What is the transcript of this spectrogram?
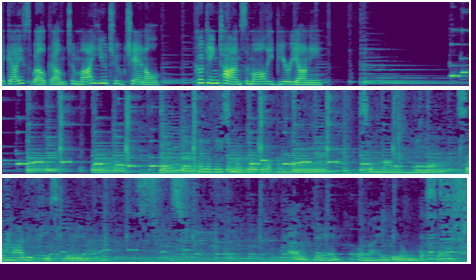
Hi guys, welcome to my YouTube channel. Cooking Time Somali Biryani. Hello guys, magluto ako ng Somali biryani. Somali fish biryani. Ahead, unahin ko yung basal.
